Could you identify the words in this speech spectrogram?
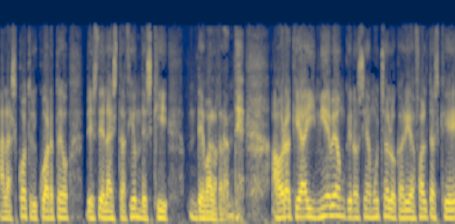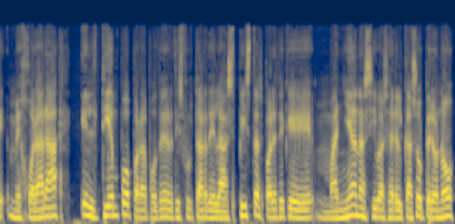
a las cuatro y cuarto desde la estación de esquí de Valgrande. Ahora que hay nieve, aunque no sea mucha, lo que haría falta es que mejorara el tiempo para poder disfrutar de las pistas. Parece que mañana sí va a ser el caso, pero no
